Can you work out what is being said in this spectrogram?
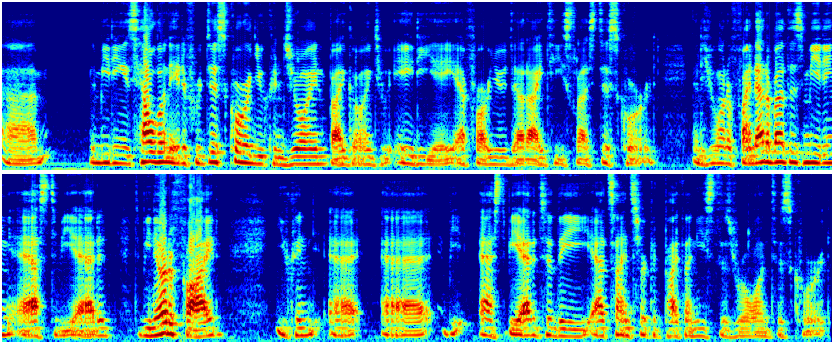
Um, the meeting is held on Adafruit Discord. You can join by going to adafru.it slash discord. And if you want to find out about this meeting, ask to be added, to be notified, you can uh, uh, be asked to be added to the at sign circuit Pythonistas role on Discord.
